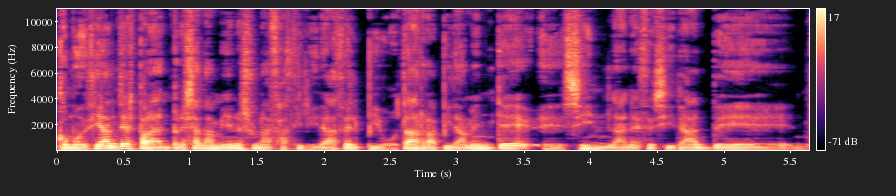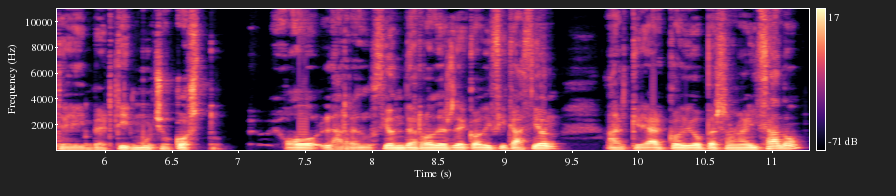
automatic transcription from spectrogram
Como decía antes, para la empresa también es una facilidad el pivotar rápidamente eh, sin la necesidad de, de invertir mucho costo. O la reducción de errores de codificación al crear código personalizado,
